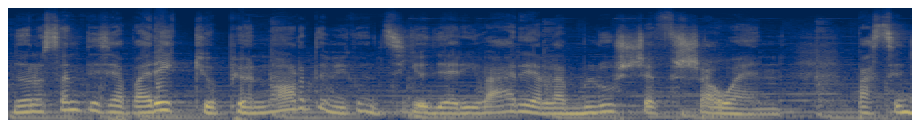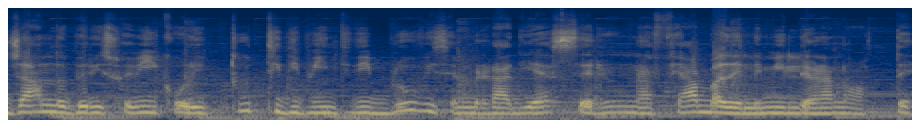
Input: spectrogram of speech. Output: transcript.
Nonostante sia parecchio più a nord, vi consiglio di arrivare alla Blue Chef Shawen. Passeggiando per i suoi vicoli tutti dipinti di blu vi sembrerà di essere in una fiaba delle mille una notte.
